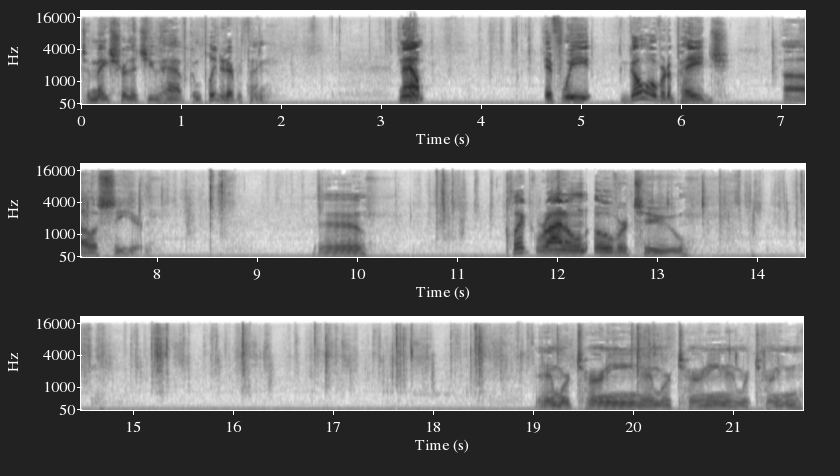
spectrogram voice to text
to make sure that you have completed everything. Now, if we go over to page, uh, let's see here. Uh, click right on over to and we're turning and we're turning and we're turning.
